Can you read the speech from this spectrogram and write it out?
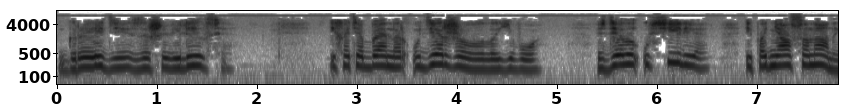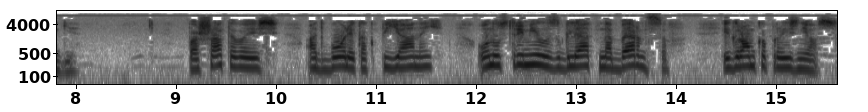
Грейди зашевелился, и хотя Беннер удерживала его, сделал усилие и поднялся на ноги. Пошатываясь от боли, как пьяный, он устремил взгляд на Бернсов и громко произнес.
